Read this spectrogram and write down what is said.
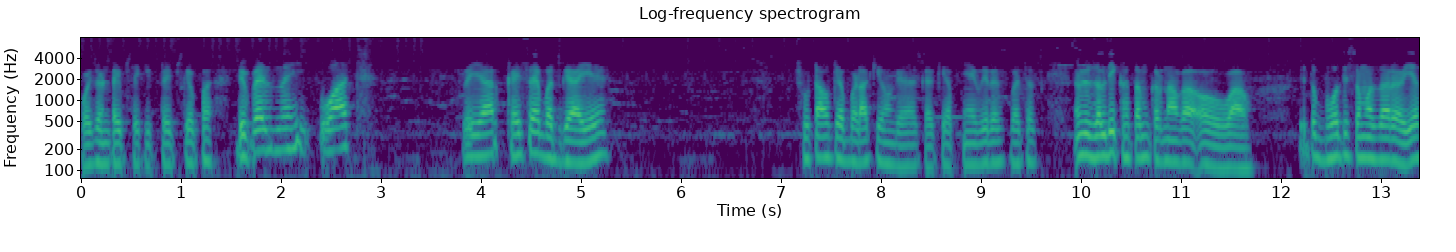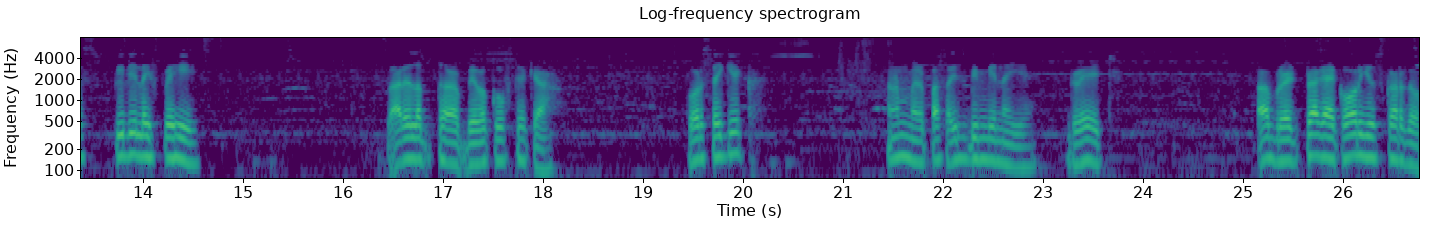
पॉइजन टाइप सेकिक टाइप्स के ऊपर डिफेंस नहीं। वाच अरे यार, कैसे बच गया ये? छोटा हो क्या बड़ा क्यों हो गया? करके अपनी एविरस बचा मुझे जल्दी ख़त्म करना होगा। ओह वाह ये तो बहुत ही समझदार है। यस, पीली लाइफ पे ही। सारे लोग था बेवकूफ़ थे क्या? और सही हाँ मेरे पास आइस बीम भी नहीं है। ग्रेट अब रेड पैक एक और यूज़ कर दो।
